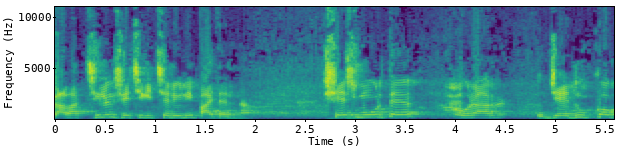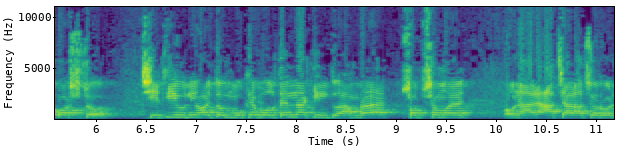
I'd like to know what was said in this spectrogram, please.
পাচ্ছিলেন সেই চিকিৎসাটি উনি পাইতেন না। শেষ মুহূর্তে ওনার যে দুঃখ, কষ্ট, সেটি উনি হয়তো মুখে বলতেন না, কিন্তু আমরা সব সময় ওনার আচার আচরণ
